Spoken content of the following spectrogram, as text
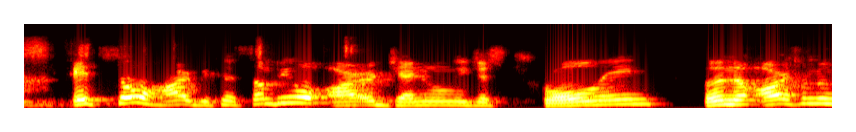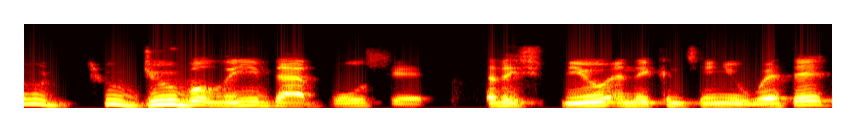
it's so hard because some people are genuinely just trolling, but then there are some who, who do believe that bullshit that they spew and they continue with it.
